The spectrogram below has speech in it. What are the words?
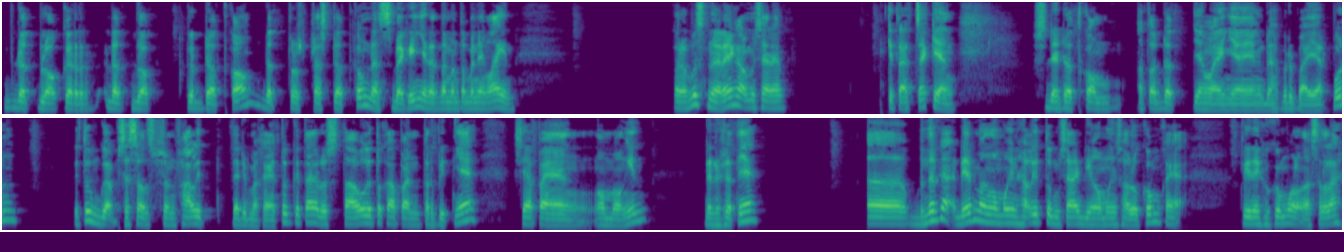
.blogger .blogger.com .wordpress.com dan sebagainya dan teman-teman yang lain walaupun sebenarnya kalau misalnya kita cek yang sudah .com atau dot yang lainnya yang udah berbayar pun itu nggak bisa 100% valid. Dari maka itu kita harus tahu itu kapan terbitnya, siapa yang ngomongin, dan maksudnya uh, bener nggak dia mau ngomongin hal itu. Misalnya dia ngomongin soal hukum kayak klinik hukum kalau nggak salah,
